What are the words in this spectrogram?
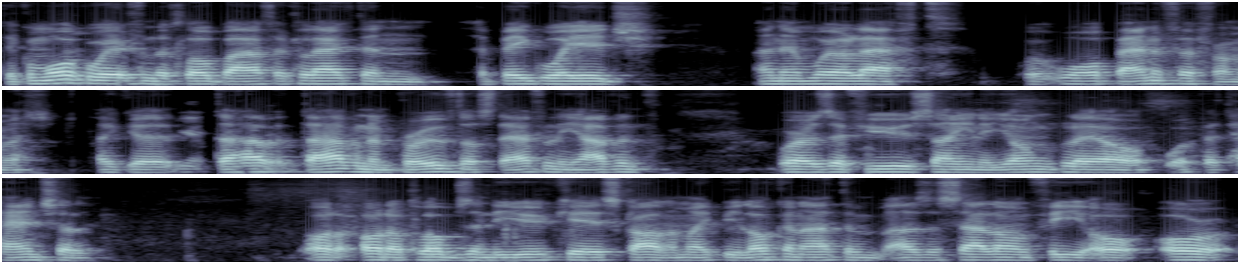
They can walk away from the club after collecting a big wage, and then we're left with what benefit from it? Like uh, yeah. they have they haven't improved us, definitely haven't. Whereas if you sign a young player with potential, other, other clubs in the UK, Scotland might be looking at them as a sell-on fee, or or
